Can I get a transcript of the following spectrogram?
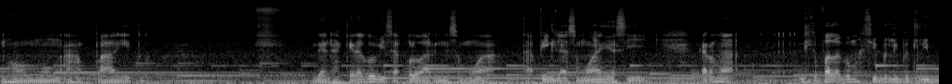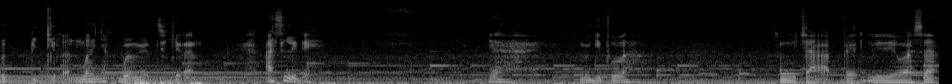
ngomong apa gitu dan akhirnya gue bisa keluarin semua. Tapi nggak semuanya sih. Karena di kepala gue masih berlibet-libet. Pikiran banyak banget pikiran asli deh. Ya begitulah. Sungguh capek jadi dewasa.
